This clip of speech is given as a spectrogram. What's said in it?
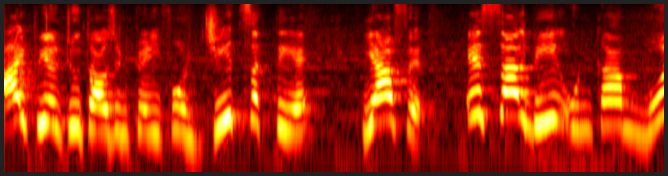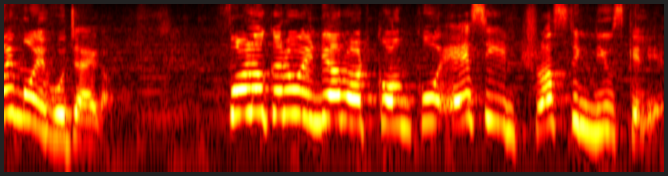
आईपीएल 2024 जीत सकती है या फिर इस साल भी उनका मोए मोए हो जाएगा। फॉलो करो इंडिया डॉट कॉम को ऐसी इंटरेस्टिंग न्यूज़ के लिए।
